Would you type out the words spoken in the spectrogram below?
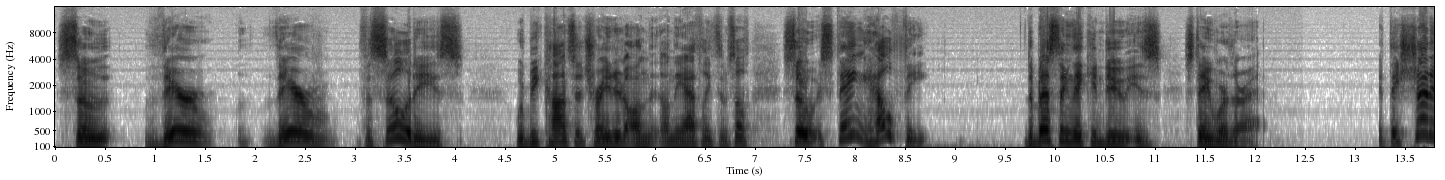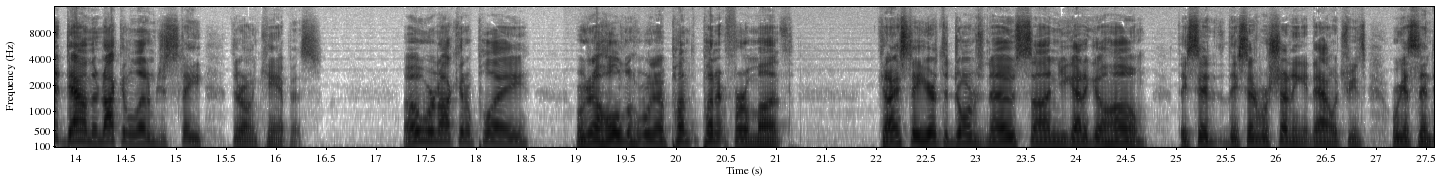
So their their facilities would be concentrated on on the athletes themselves. So staying healthy, the best thing they can do is stay where they're at. If they shut it down, they're not going to let them just stay there on campus. Oh, we're not going to play. We're going to hold. We're going to punt, punt it for a month. Can I stay here at the dorms? No, son. You got to go home. They said they said we're shutting it down, which means we're going to send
